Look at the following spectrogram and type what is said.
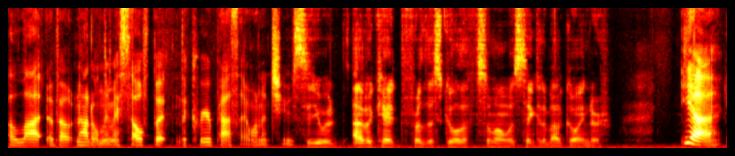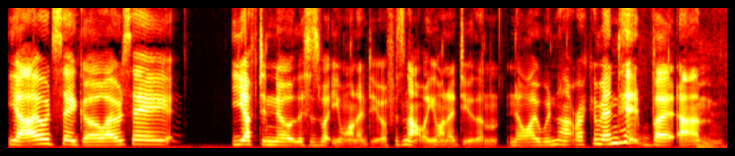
a lot about not only myself but the career path I want to choose. So you would advocate for the school if someone was thinking about going there? Yeah, yeah, I would say go. I would say you have to know this is what you want to do. If it's not what you want to do, then no, I would not recommend it. But um,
